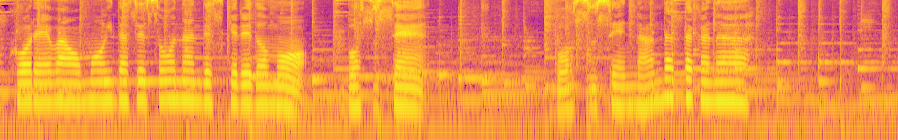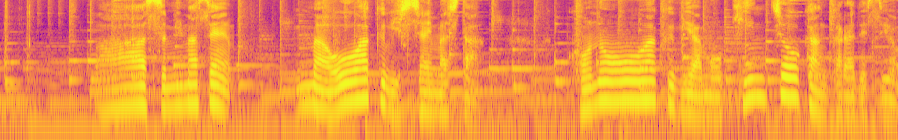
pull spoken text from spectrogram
ーこれは思い出せそうなんですけれども。ボス戦。ボス戦何だったかな。あーすみません。今大あくびしちゃいました。この大あくびはもう緊張感からですよ。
